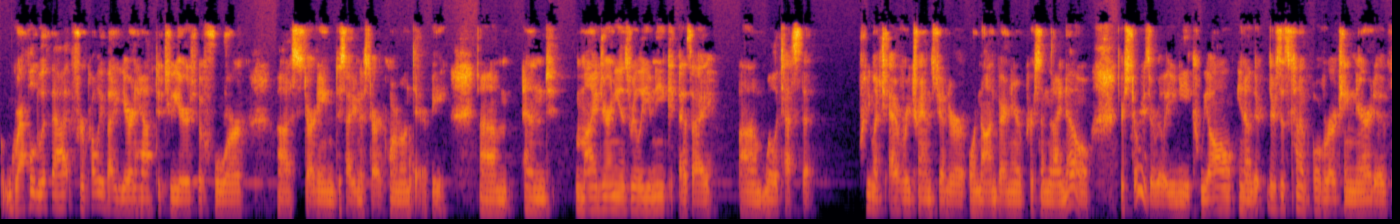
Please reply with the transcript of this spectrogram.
grappled with that for probably about a year and a half to two years before uh, starting, deciding to start hormone therapy. Um, and my journey is really unique, as I um, will attest that pretty much every transgender or non-binary person that I know, their stories are really unique. We all, you know, there, there's this kind of overarching narrative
